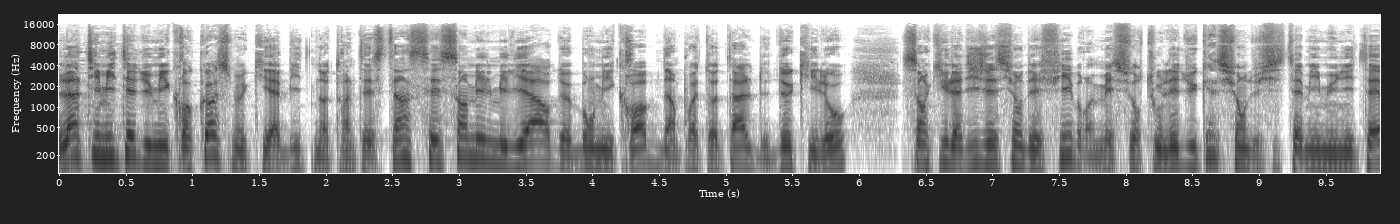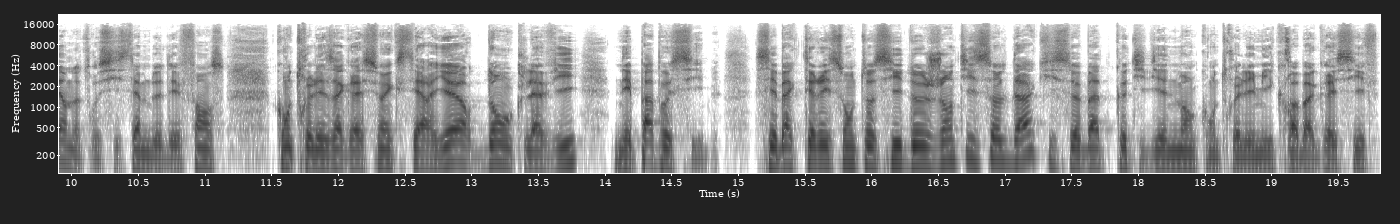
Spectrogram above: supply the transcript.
L'intimité du microcosme qui habite notre intestin, c'est 100 000 milliards de bons microbes d'un poids total de 2 kilos, sans qui la digestion des fibres, mais surtout l'éducation du système immunitaire, notre système de défense contre les agressions extérieures, donc la vie, n'est pas possible. Ces bactéries sont aussi de gentils soldats qui se battent quotidiennement contre les microbes agressifs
